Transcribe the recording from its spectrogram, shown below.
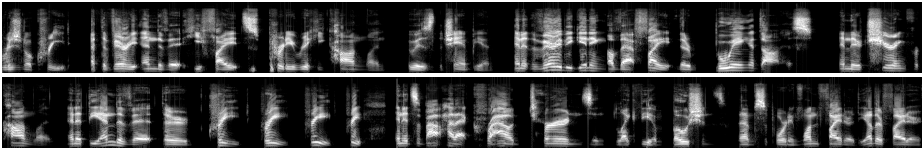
original Creed, at the very end of it, he fights Pretty Ricky Conlan, who is the champion. And at the very beginning of that fight, they're booing Adonis and they're cheering for Conlan. And at the end of it, they're Creed, Creed, Creed, Creed. And it's about how that crowd turns and like the emotions of them supporting one fighter, the other fighter.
